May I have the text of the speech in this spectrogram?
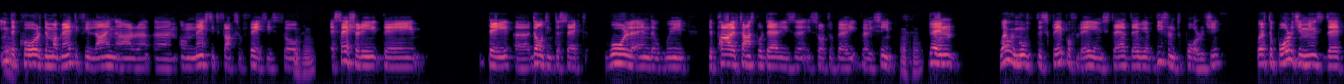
in the mm. core, the magnetic field lines are um, on nested flux surfaces. So mm-hmm. essentially, they they uh, don't intersect wall, and we the parallel transport there is uh, is sort of very very simple. Mm-hmm. Then when we move the scrape-off layer instead, there we have different topology. Where topology means that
